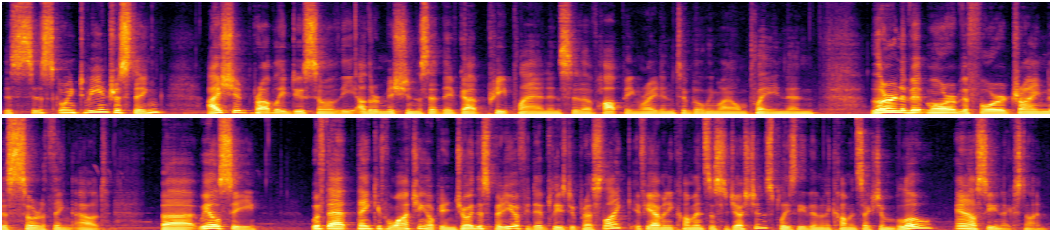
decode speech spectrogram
this is going to be interesting. I should probably do some of the other missions that they've got pre-planned instead of hopping right into building my own plane and learn a bit more before trying this sort of thing out. But we'll see. With that, thank you for watching. I hope you enjoyed this video. If you did, please do press like. If you have any comments or suggestions, please leave them in the comment section below, and I'll see you next time.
